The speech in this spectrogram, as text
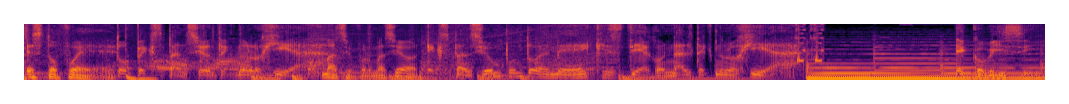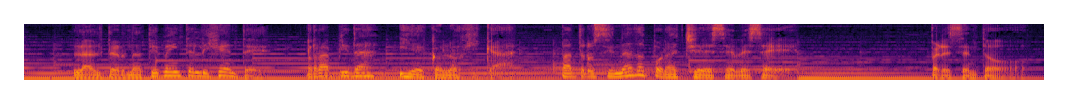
Esto fue Top Expansión Tecnología. Más información. Expansión.mx, diagonal tecnología. Ecobici, la alternativa inteligente, rápida y ecológica patrocinada por HSBC, presentó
